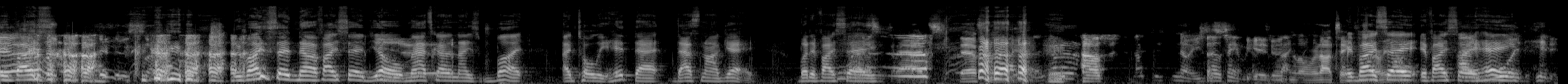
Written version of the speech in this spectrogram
If I if I said no, if I said, yo, Yeah. Matt's got a nice butt, I totally hit that. That's not gay. But if I say, That's definitely. gay. No. Not just- No, he's Sounds just saying gay, that. dude. Right. No, we're not taking. if I this, say, if I say, I hey, would hit it.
